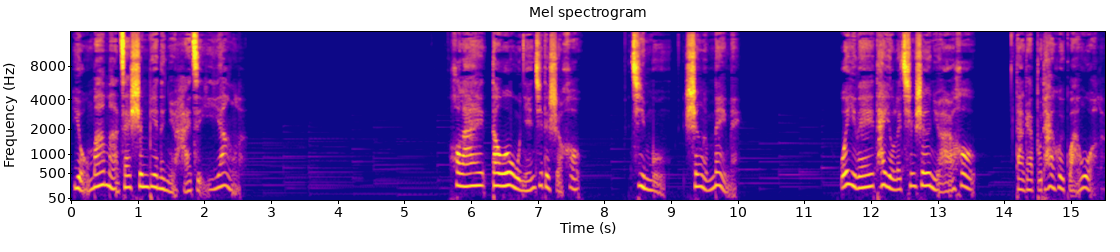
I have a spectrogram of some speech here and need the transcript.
有妈妈在身边的女孩子一样了。后来到我五年级的时候，继母生了妹妹。我以为她有了亲生女儿后，大概不太会管我了。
